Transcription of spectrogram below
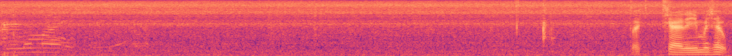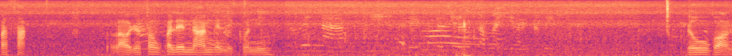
อันนี้ไม่ไหม้แต่แค่นี้ไม่ใช่อุปสรรค เราจะต้องไปเล่นน้ำกันอีกกว่านี้ เล่นน้ำที่ทะเลจะเจอกลับมาอีกหลายคลิปดูก่อน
